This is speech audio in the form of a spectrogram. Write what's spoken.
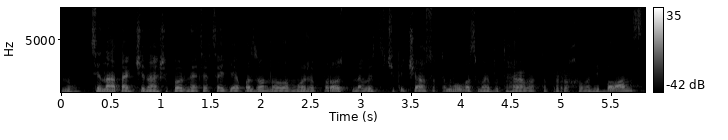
ну, ціна так чи інакше повернеться в цей діапазон, але може просто не вистачити часу. Тому у вас має бути грамотно прорахований баланс,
